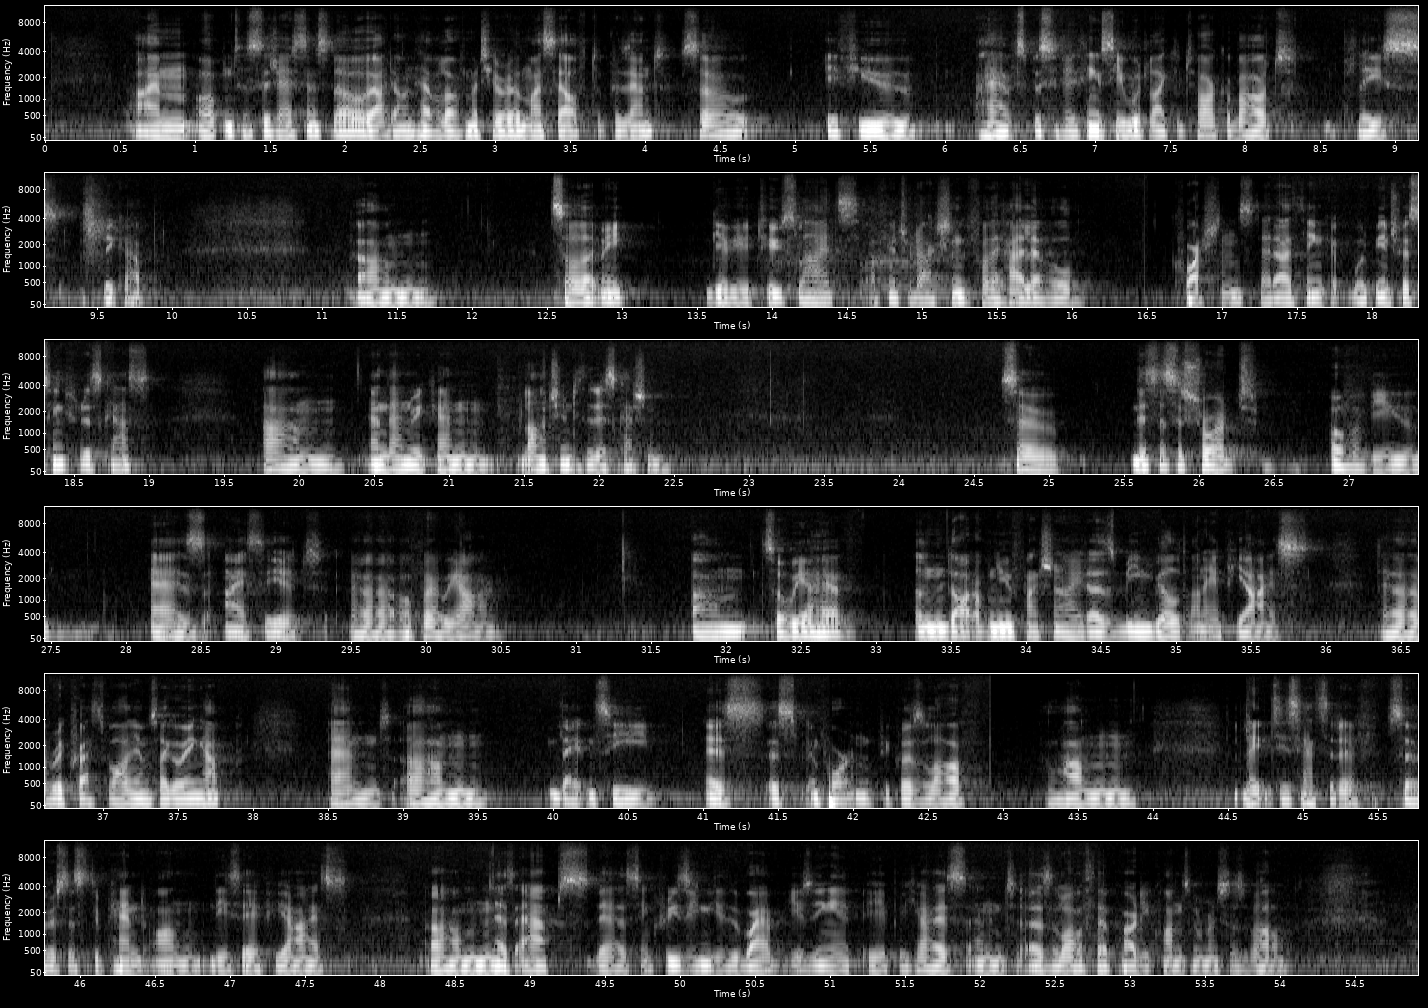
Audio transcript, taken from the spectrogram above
I'm open to suggestions, though. I don't have a lot of material myself to present. So if you have specific things you would like to talk about, please speak up. Um, so let me give you two slides of introduction for the high-level questions that I think would be interesting to discuss um, and then we can launch into the discussion. So this is a short overview as I see it uh, of where we are. Um, so we have a lot of new functionality that is being built on APIs. The request volumes are going up and um, latency is, is important because a lot of um, latency sensitive services depend on these APIs. Um, there's apps, there's increasingly the web using APIs, and there's a lot of third-party consumers as well,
